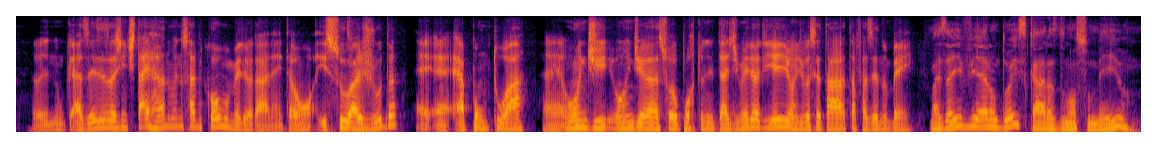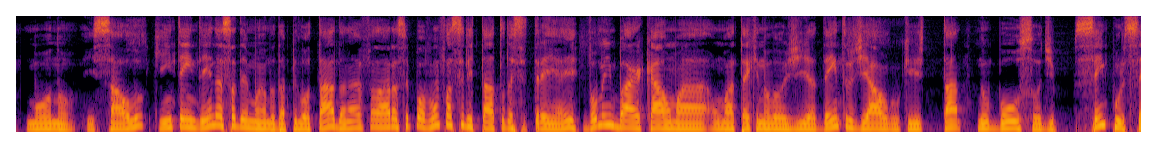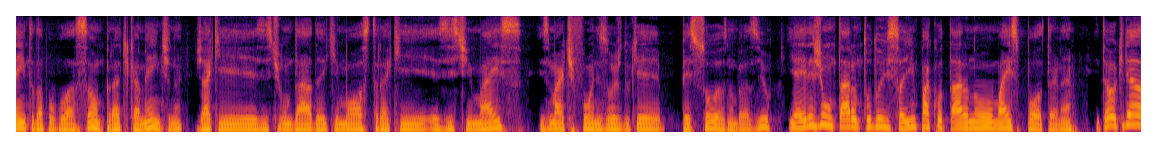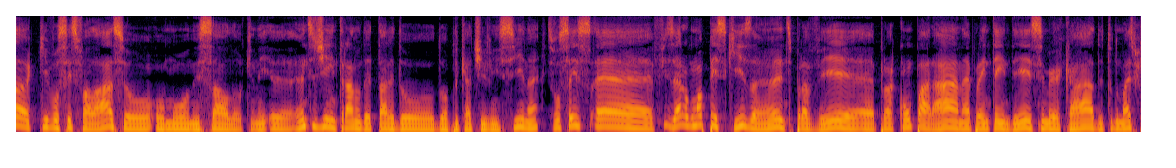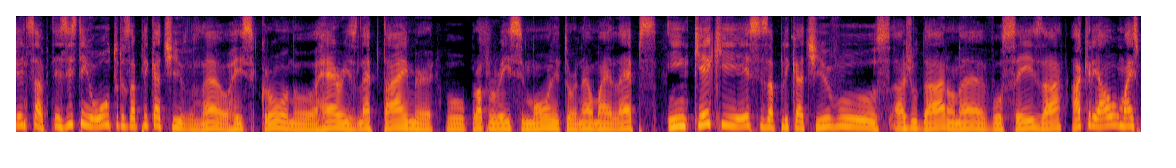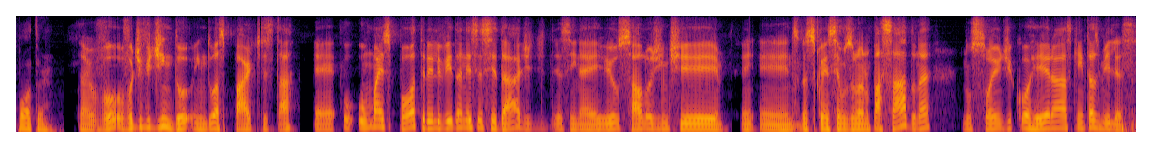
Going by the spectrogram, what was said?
Às vezes a gente está errando, mas não sabe como melhorar, né? Então isso Sim. ajuda é, é, a pontuar é, onde, onde é a sua oportunidade de melhoria e onde você está tá fazendo bem. Mas aí vieram dois caras do nosso meio, Mono e Saulo, que entendendo essa demanda da pilotada, né, falaram assim, pô, vamos facilitar todo esse trem aí, vamos embarcar uma, uma tecnologia dentro de algo que está no bolso de 100% da população, praticamente, né? Já que existe um dado aí que mostra que existe mais smartphones hoje do que pessoas no Brasil. E aí eles juntaram tudo isso aí e empacotaram no MySpotter, né? Então eu queria que vocês falassem, o, o Mono e Saulo, que, uh, antes de entrar no detalhe do, do aplicativo em si, né? Se vocês é, fizeram alguma pesquisa antes para ver, é, para comparar, né? Para entender esse mercado e tudo mais, porque a gente sabe, existem outros aplicativos, né? O Race Chrono, Harry's Lap Timer, o próprio Race Monitor, né? O MyLaps. Em que que esses aplicativos ajudaram, né? Vocês a, a criar o MySpotter? Tá, eu vou, eu vou dividir em, do, em duas partes, tá? É, o, o Mais Potter, ele veio da necessidade, de, assim, né? Eu e o Saulo, a gente, é, é, nós nos conhecemos no ano passado, né? No sonho de correr as 500 milhas.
